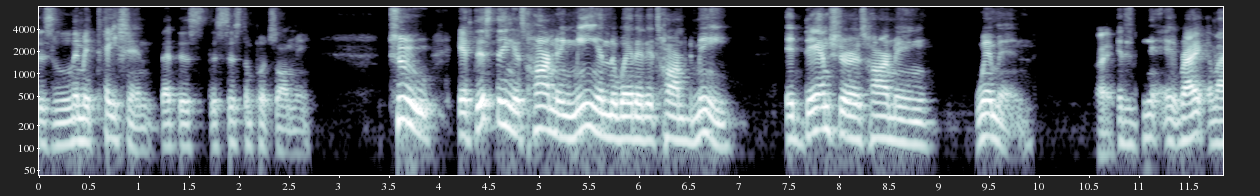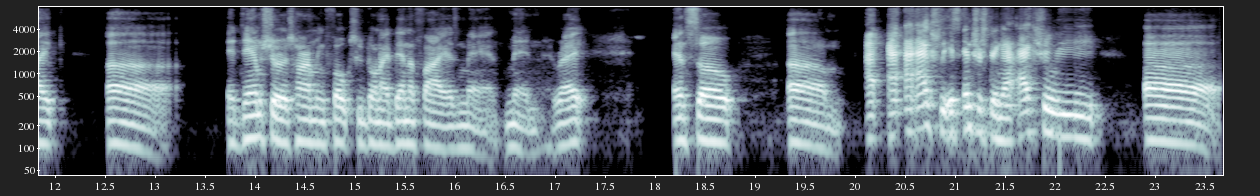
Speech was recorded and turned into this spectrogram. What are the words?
this limitation that this this system puts on me. Two, if this thing is harming me in the way that it's harmed me, it damn sure is harming women. Right. It's it, right. Like uh it damn sure is harming folks who don't identify as man men, right? And so um I, I actually it's interesting. I actually uh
